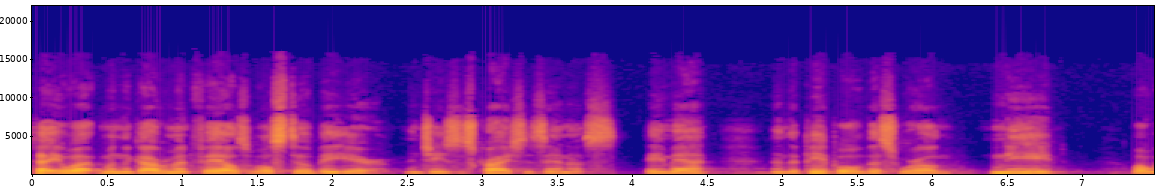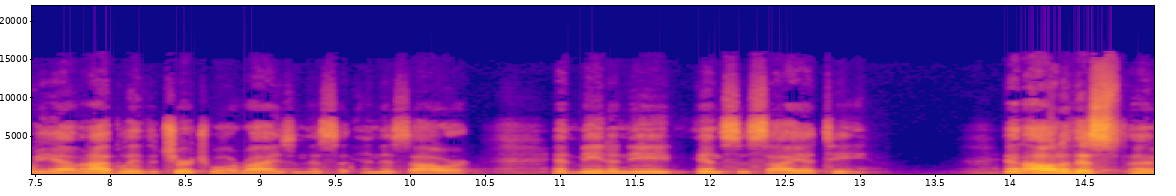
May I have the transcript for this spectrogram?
Tell you what, when the government fails, we'll still be here, and Jesus Christ is in us. Amen? And the people of this world need what we have. And I believe the church will arise in this, in this hour and meet a need in society. And out of this, uh,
